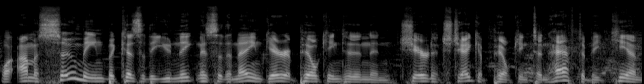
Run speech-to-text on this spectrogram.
Well, I'm assuming because of the uniqueness of the name, Garrett Pilkington and Sheridan's Jacob Pilkington have to be kin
